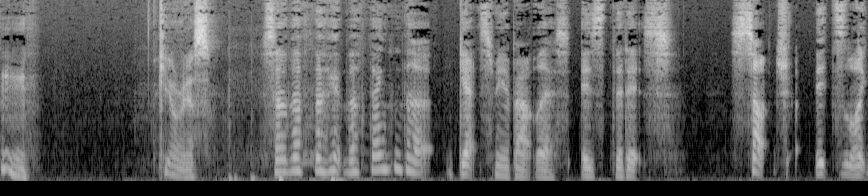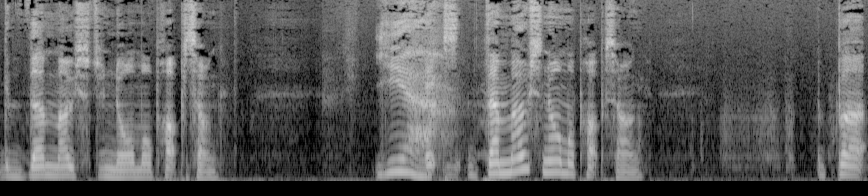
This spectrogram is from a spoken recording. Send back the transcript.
Hmm. Curious. So the, the the thing that gets me about this is that it's such it's like the most normal pop song. Yeah. It's the most normal pop song, but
